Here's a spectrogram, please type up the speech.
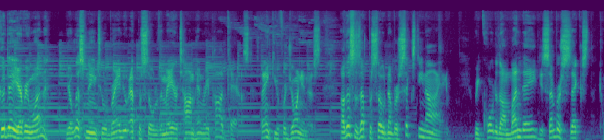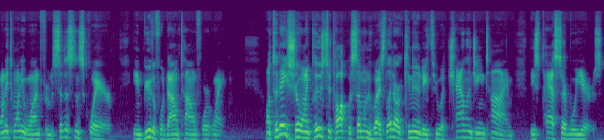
Good day, everyone. You're listening to a brand new episode of the Mayor Tom Henry podcast. Thank you for joining us. Now, this is episode number 69, recorded on Monday, December 6th, 2021, from Citizen Square in beautiful downtown Fort Wayne. On today's show, I'm pleased to talk with someone who has led our community through a challenging time these past several years.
